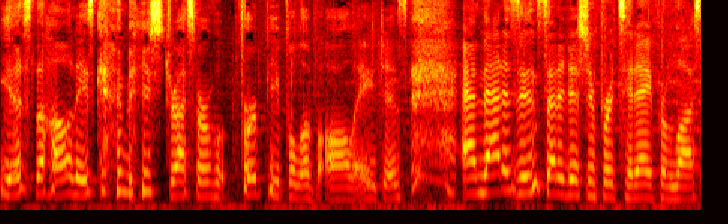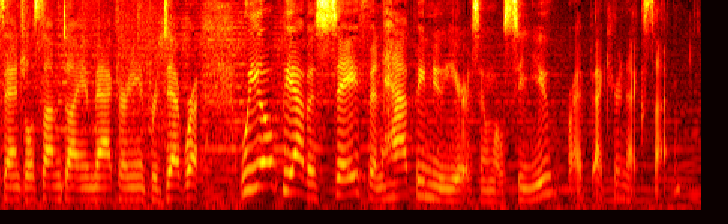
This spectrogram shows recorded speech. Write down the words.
Yes, the holidays can be stressful for people of all ages. And that is Inside Edition for today from Los Angeles. I'm Diane McInerney and for Deborah. We hope you have a safe and happy New Year's, and we'll see you right back here next time.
